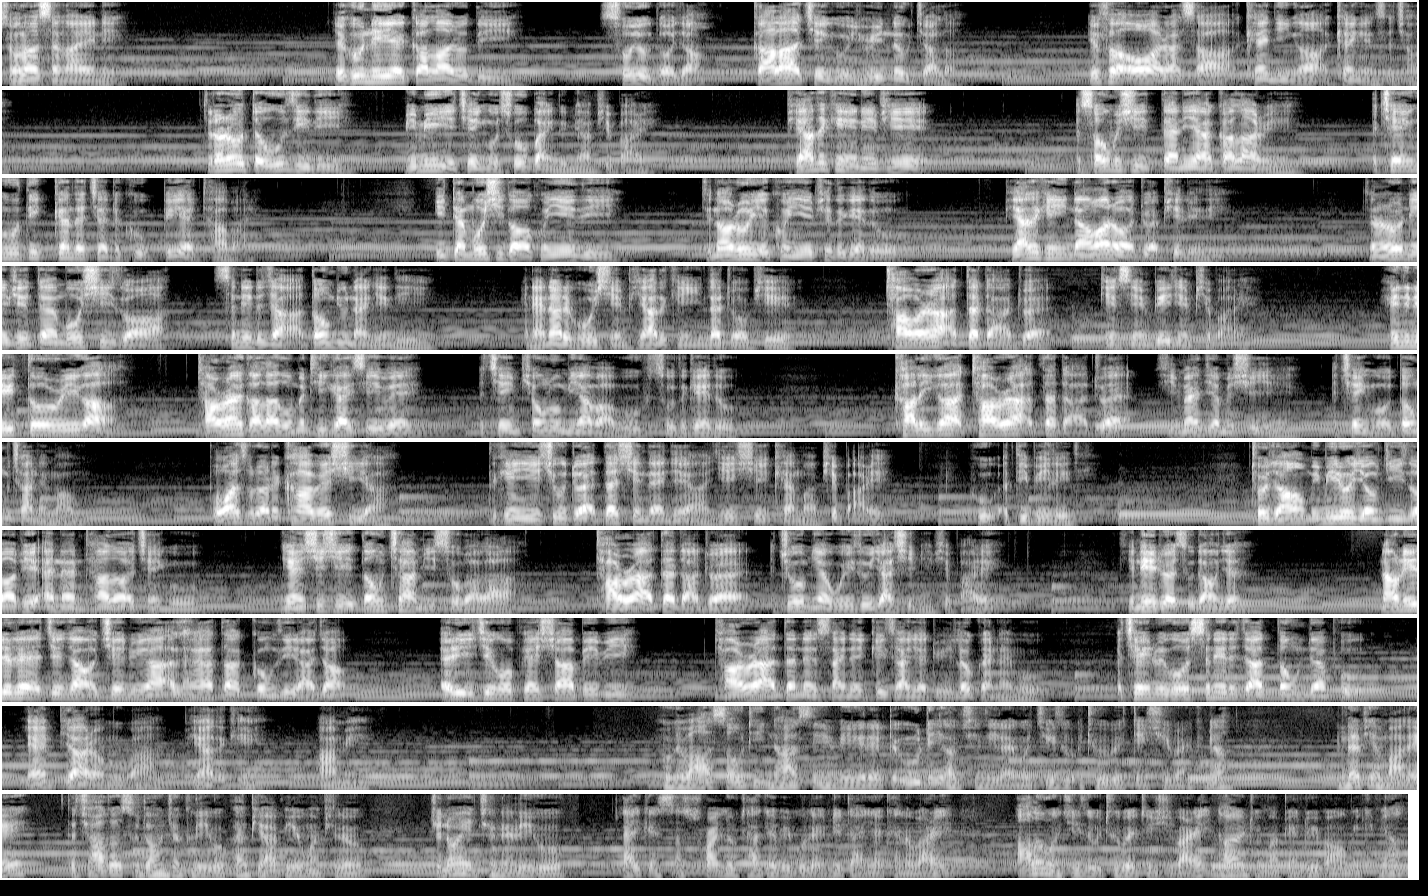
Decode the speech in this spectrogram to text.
ဇွန်လ15ရက်နေ့ယခုနေ့ရက်ကာလတို့သည်ဆိုးရုပ်သောကြောင့်ကာလအချိန်ကိုရွေးနှုတ်ကြလော့ if all ရစာအခန်းကြီး9အခန်းငယ်16ကျွန်တော်တို့တဦးစီသည်မိမိအချိန်ကိုစိုးပိုင်သူများဖြစ်ပါတယ်ဖျားသခင်အနေဖြင့်အဆုံးမရှိတန်တရာကာလတွင်အချိန်ဟူသည့်ကန့်သက်ချက်တစ်ခုပေးအပ်ထားပါတယ်ဤတန်မိုးရှိသောအခွင့်အရေးသည်ကျွန်တော်တို့ရဲ့အခွင့်အရေးဖြစ်တဲ့ကဲ့သို့ ဘုရားသခင်၏နာမတော်အတွက်ဖြစ်လေသည်ကျွန်တော်တို့အနေဖြင့်တန်ဖိုးရှိစွာစနစ်တကျအသုံးပြုနိုင်ခြင်းသည်အနန္တတကုရှင်ဘုရားသခင်၏လက်တော်ဖြင့်ထာဝရအသက်တာအတွက်ပြင်ဆင်ပေးခြင်းဖြစ်ပါတယ်ဟင်နရီတိုရီကထာဝရကာလကိုမထိခိုက်စေဘဲအချိန်ဖြုံးလို့မရပါဘူးဆိုတဲ့ကဲ့သို့ခါလီကထာဝရအသက်တာအတွက်ရည်မှန်းချက်မရှိရင်အချိန်ကိုအသုံးမချနိုင်ပါဘူးဘဝဆိုတာတစ်ခါပဲရှိတာ သခင်ယေရှုအတွက်အသက်ရှင်တန်ခြင်းဟာရေရှည်ခံမှာဖြစ်ပါတယ်ဟုအသိပေးလေသည်ထို့ကြောင့်မိမိတို့ယုံကြည်စွာဖြင့်အနံထားသောအချိန်ကိုဉာဏ်ရှိရှိအသုံးချမည်ဆိုပါကသာရအသက်တာအတွက်အကျိုးအမြတ်ဝေစုရရှိမည်ဖြစ်ပါတယ်ယနေ့အတွက်ဆုတောင်းချက်နောက်နေ့တဲ့အချင်းကြောင့်အချင်းတွေဟာအလဟတ်ကုန်စီတာကြောင့်အဲ့ဒီအချင်းကိုဖယ်ရှားပေးပြီးသာရအသက်နဲ့ဆိုင်တဲ့ကိစ္စရပ်တွေလောက်ကန်နိုင်မှုအချိန်တွေကိုစနစ်တကျသုံးတတ်ဖို့ လမ်းပြတော်မူပါဘုရားသခင်အာမင်ဟုတ်ကဲ့ပါအဆုံးထိနားဆင်ပေးခဲ့တဲ့တူဦးတယောက်ချင်းစီတိုင်းကိုကျေးဇူးအထူးပဲတင်ရှိပါခင်ဗျာမနေ့ပြန်မှာလည်းတခြားသောဆုတောင်းချက်ကလေးကိုဖတ်ပြပေးဝင်ဖြစ်လို့ကျွန်တော်ရဲ့ channel လေးကို like and subscribe လုပ်ထားခဲ့ပေးဖို့လည်းမေတ္တာရက်ခံလိုပါတယ်အားလုံးကိုကျေးဇူးအထူးပဲတင်ရှိပါတယ်နောက်ရက်တွေမှာပြန်တွေ့ပါအောင်ခင်ဗျာ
